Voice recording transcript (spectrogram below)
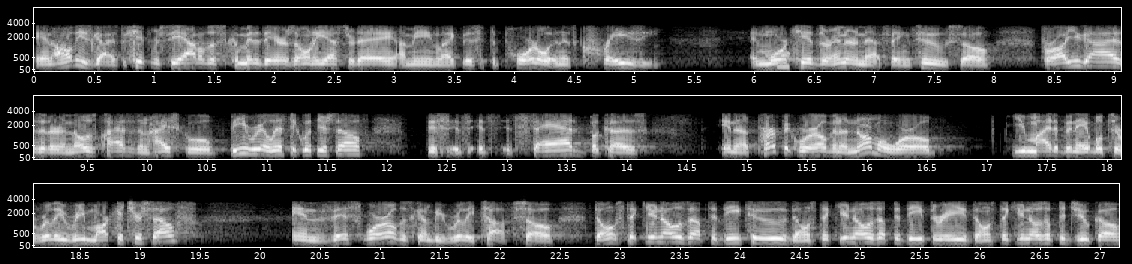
And all these guys, the kid from Seattle just committed to Arizona yesterday. I mean, like this the portal and it's crazy. And more kids are entering that thing too. So for all you guys that are in those classes in high school, be realistic with yourself. This it's it's it's sad because in a perfect world, in a normal world, you might have been able to really remarket yourself. In this world, it's going to be really tough. So don't stick your nose up to D2s. Don't stick your nose up to D3s. Don't stick your nose up to JUCO.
